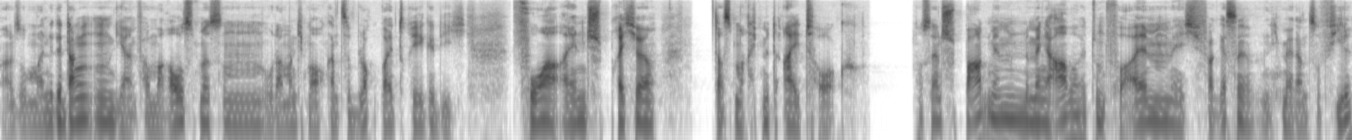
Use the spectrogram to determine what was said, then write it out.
Also meine Gedanken, die einfach mal raus müssen oder manchmal auch ganze Blogbeiträge, die ich voreinspreche, das mache ich mit iTalk. Das erspart mir eine Menge Arbeit und vor allem, ich vergesse nicht mehr ganz so viel.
